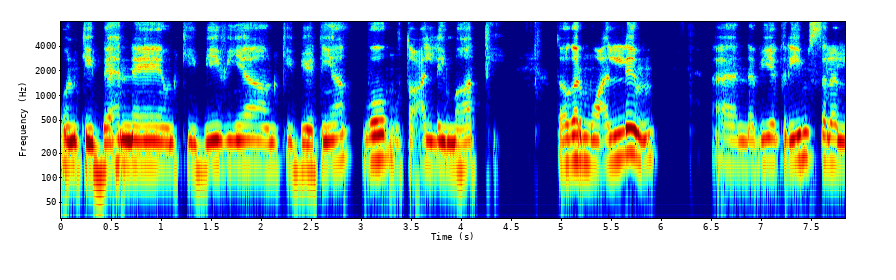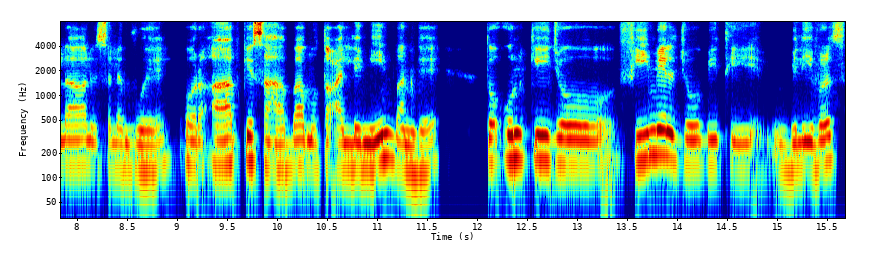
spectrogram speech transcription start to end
उनकी बहनें, उनकी बीवियाँ, उनकी बेटियाँ, वो मुतलिमात थी। तो अगर मुअल्लिम नबी करीम सल्लल्लाहु अलैहि वसल्लम हुए और आपके सहाबा मुतलमीन बन गए तो उनकी जो फीमेल जो भी थी, बिलीवर्स,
